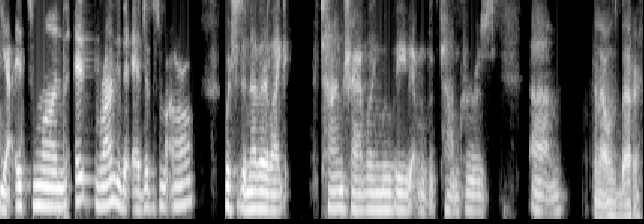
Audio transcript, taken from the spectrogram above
yeah, it's one. It runs you the edge of tomorrow, which is another like time traveling movie with Tom Cruise. Um, and that was better.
